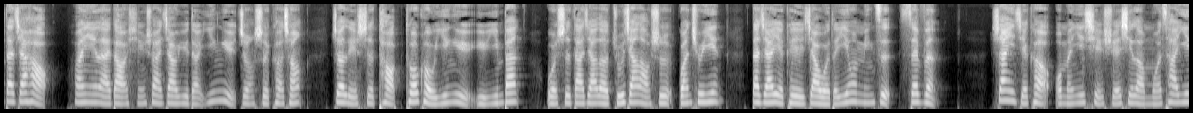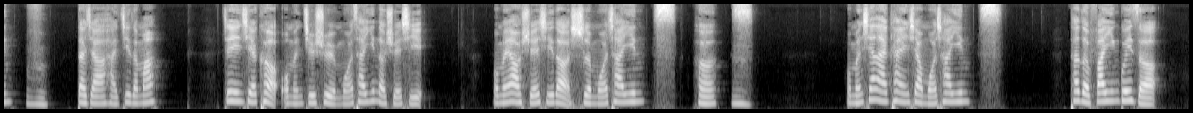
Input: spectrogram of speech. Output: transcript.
大家好，欢迎来到新帅教育的英语正式课程。这里是 Top 脱口英语语音班，我是大家的主讲老师关秋英，大家也可以叫我的英文名字 Seven。上一节课我们一起学习了摩擦音 v，大家还记得吗？这一节课我们继续摩擦音的学习，我们要学习的是摩擦音 s 和 z。我们先来看一下摩擦音 s，它的发音规则：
